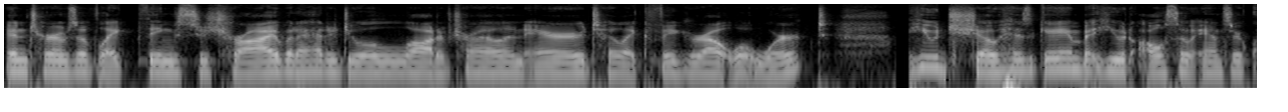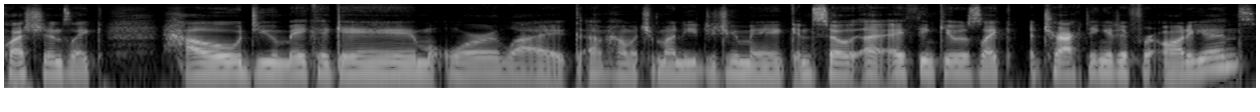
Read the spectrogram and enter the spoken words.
in terms of like things to try, but I had to do a lot of trial and error to like figure out what worked. He would show his game, but he would also answer questions like, How do you make a game? or like, um, How much money did you make? And so I, I think it was like attracting a different audience.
